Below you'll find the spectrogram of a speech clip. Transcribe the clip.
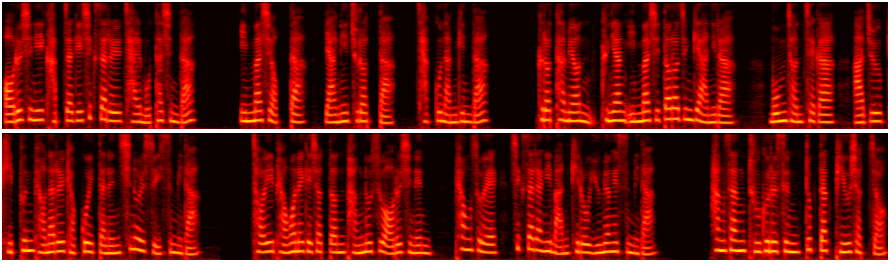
어르신이 갑자기 식사를 잘 못하신다. 입맛이 없다. 양이 줄었다. 자꾸 남긴다. 그렇다면 그냥 입맛이 떨어진 게 아니라 몸 전체가 아주 깊은 변화를 겪고 있다는 신호일 수 있습니다. 저희 병원에 계셨던 박노수 어르신은 평소에 식사량이 많기로 유명했습니다. 항상 두 그릇은 뚝딱 비우셨죠.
